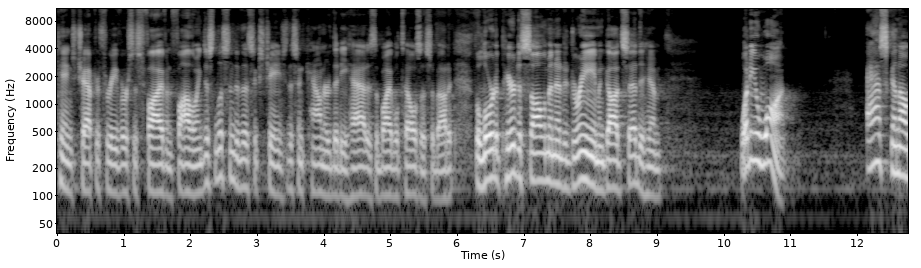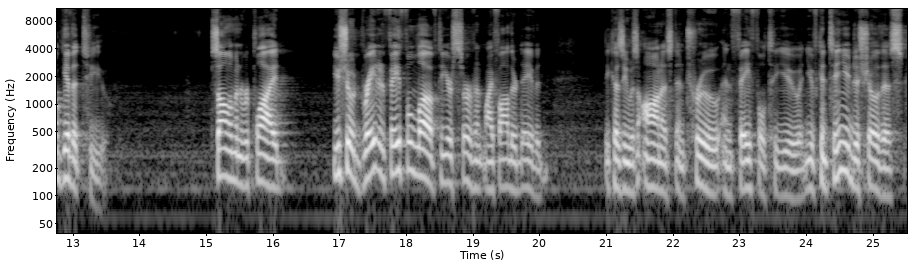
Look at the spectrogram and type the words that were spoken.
Kings chapter 3, verses 5 and following. Just listen to this exchange, this encounter that he had as the Bible tells us about it. The Lord appeared to Solomon in a dream, and God said to him, What do you want? Ask, and I'll give it to you. Solomon replied, You showed great and faithful love to your servant, my father David, because he was honest and true and faithful to you. And you've continued to show this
